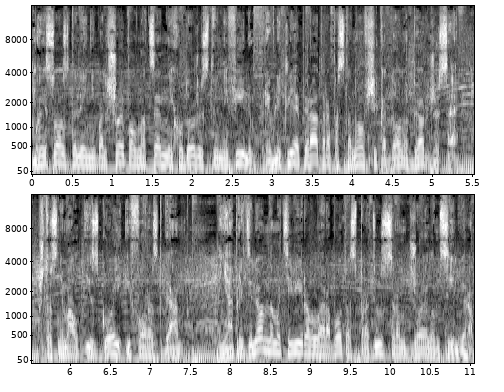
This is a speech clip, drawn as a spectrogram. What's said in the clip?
Мы создали небольшой полноценный художественный фильм, привлекли оператора-постановщика Дона Бёрджеса, что снимал «Изгой» и «Форест Гамп». Меня определенно мотивировала работа с продюсером Джоэлом Сильвером.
